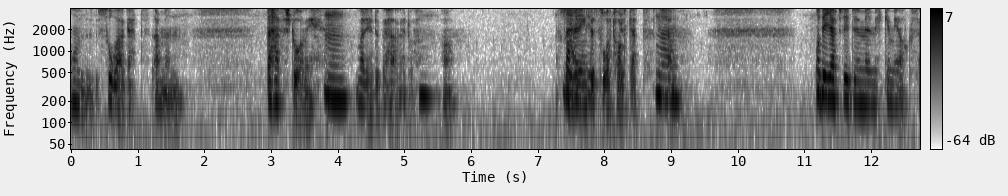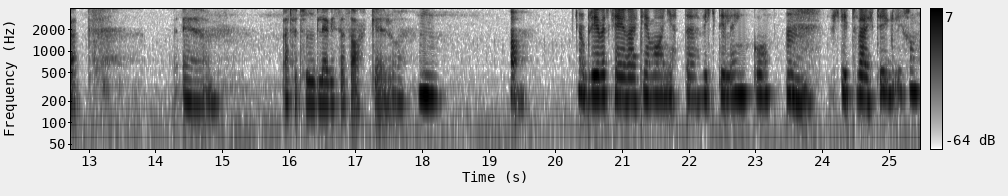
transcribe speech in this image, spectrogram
hon såg att ja, men, det här förstår vi, Mm. vad det är du behöver då. Mm. Ja. Det här är viktigt. inte svårtolkat. Nej. Och det hjälpte ju du mig mycket med också att, ehm, att förtydliga vissa saker. Och, Mm. ja. Och brevet kan ju verkligen vara en jätteviktig länk och Mm. viktigt verktyg. Liksom.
